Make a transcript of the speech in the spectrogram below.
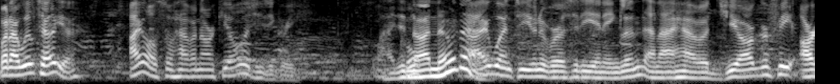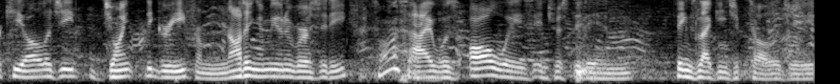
but I will tell you, I also have an archaeology degree. I did not know that. I went to university in England and I have a geography archaeology joint degree from Nottingham University. That's awesome. I was always interested in things like Egyptology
